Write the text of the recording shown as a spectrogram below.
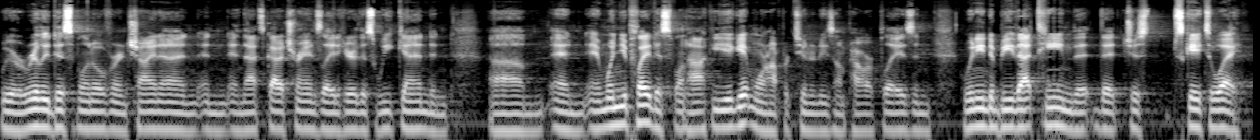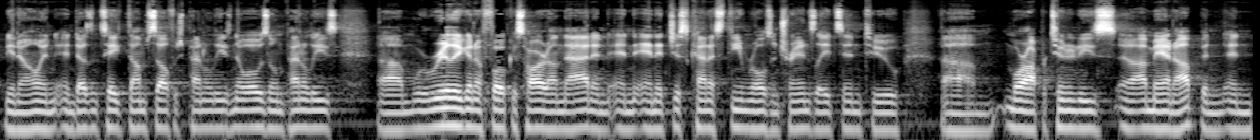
we were really disciplined over in China, and, and, and that's got to translate here this weekend. And um, and and when you play disciplined hockey, you get more opportunities on power plays, and we need to be that team that that just skates away, you know, and, and doesn't take dumb, selfish penalties, no ozone penalties. Um, we're really going to focus hard on that, and and and it just kind of steamrolls and translates into um, more opportunities, uh, a man up, and and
